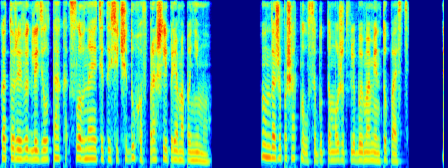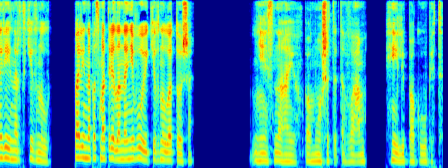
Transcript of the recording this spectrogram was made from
который выглядел так, словно эти тысячи духов прошли прямо по нему. Он даже пошатнулся, будто может в любой момент упасть. Рейнард кивнул. Полина посмотрела на него и кивнула тоже. «Не знаю, поможет это вам или погубит».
